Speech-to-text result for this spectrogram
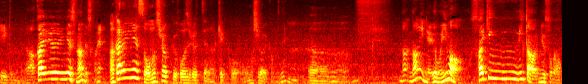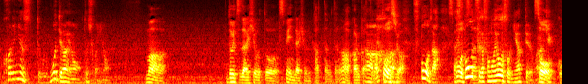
いいと思うんだけど赤いニュースなんですかね、明るいニュースを面白く報じるっていうのは結構面白いかもね。うん。なないね。でも今最近見たニュースとか明るいニュースって俺覚えてないな。確かにな。まあドイツ代表とスペイン代表に勝ったみたいなのは明るかったね当時は、スポーツあススポーツポーツがその要素になってるのかな結構。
